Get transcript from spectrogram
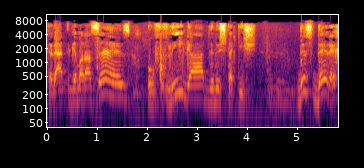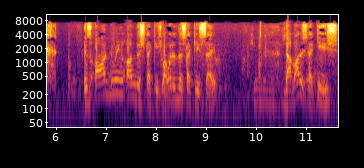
To that the Gemara says, Ufliga Dirishtakish. This derech is arguing on the shtakish. What did the shtakish say? Damar shtakish,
